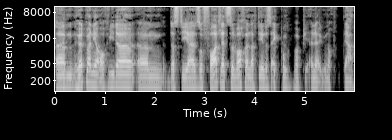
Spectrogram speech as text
ähm, hört man ja auch wieder, ähm, dass die ja sofort letzte Woche, nachdem das Eckpunktpapier, äh, noch, ja,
